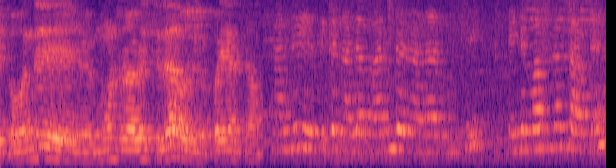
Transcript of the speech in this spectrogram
இப்ப வந்து மூன்றரை வயசுல ஒரு பையன் இருக்கான் வந்து கிட்ட நல்ல மருந்து நல்லா இருந்துச்சு ரெண்டு மாசம் தான் சாப்பிட்டேன்.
